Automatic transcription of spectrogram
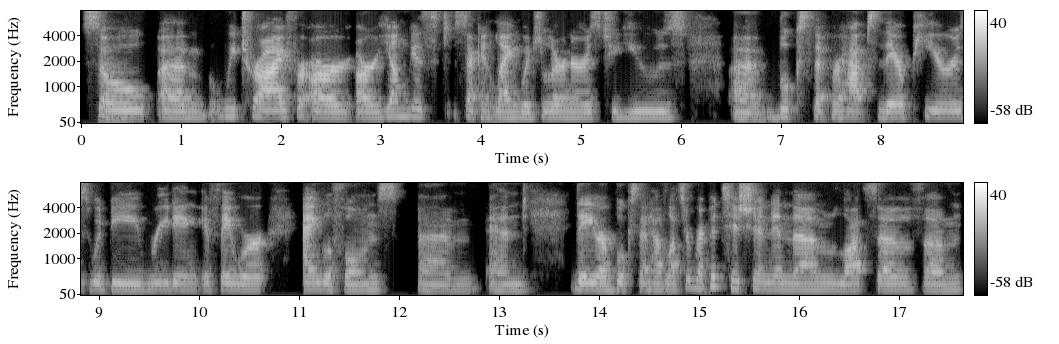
So um, we try for our our youngest second language learners to use uh, books that perhaps their peers would be reading if they were anglophones, um, and they are books that have lots of repetition in them, lots of um,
